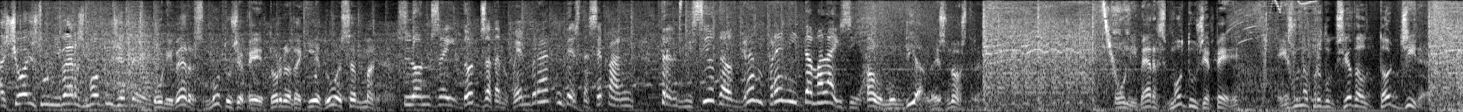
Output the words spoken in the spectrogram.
Això és Univers MotoGP. Univers MotoGP torna d'aquí a dues setmanes. L'11 i 12 de novembre, des de Sepang, transmissió del Gran Premi de Malàisia. El Mundial és nostre. Univers MotoGP és una producció del Tot Gira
